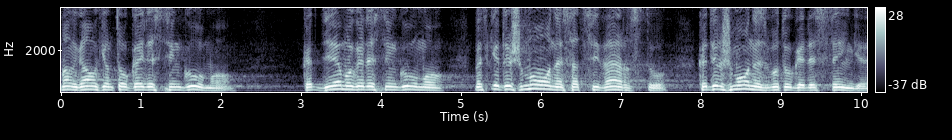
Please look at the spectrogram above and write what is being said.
malgaukim to gailestingumo, kad Dievo gailestingumo, bet kad ir žmonės atsiverstų, kad ir žmonės būtų gailestingi.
